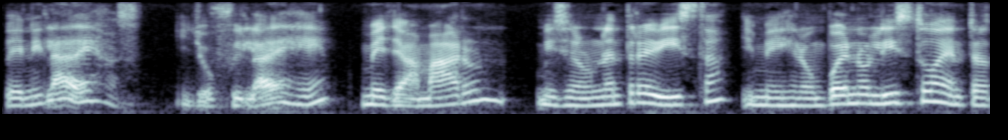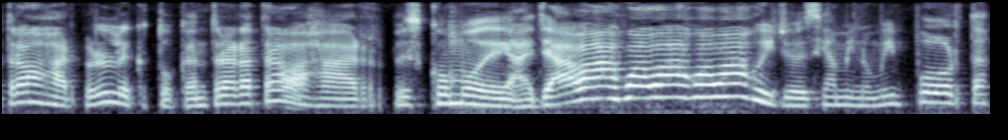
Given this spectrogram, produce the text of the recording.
ven y la dejas. Y yo fui, la dejé, me llamaron, me hicieron una entrevista y me dijeron, bueno, listo, entra a trabajar, pero le toca entrar a trabajar pues como de allá abajo, abajo, abajo. Y yo decía, a mí no me importa,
